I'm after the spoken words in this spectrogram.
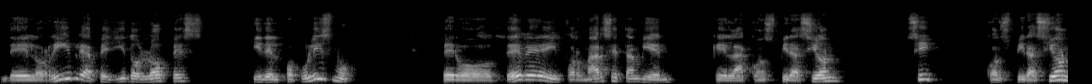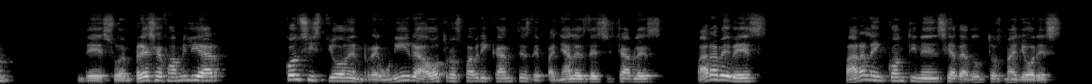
del horrible apellido López y del populismo. Pero debe informarse también que la conspiración, sí, conspiración de su empresa familiar consistió en reunir a otros fabricantes de pañales desechables para bebés, para la incontinencia de adultos mayores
